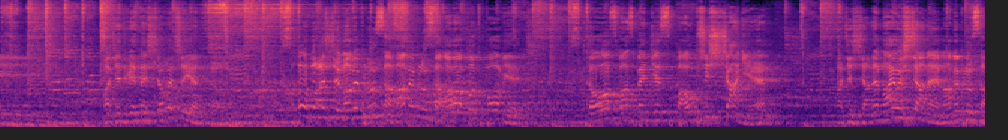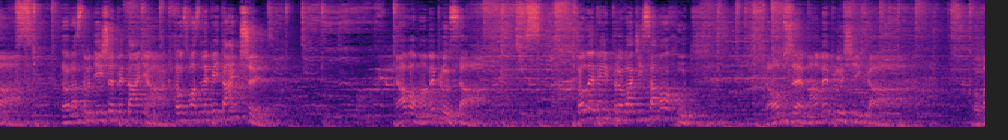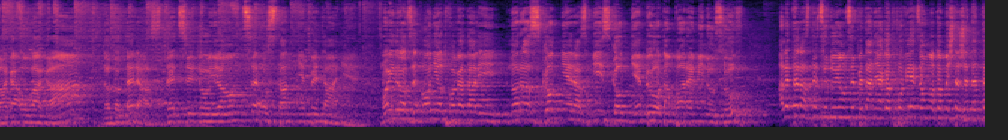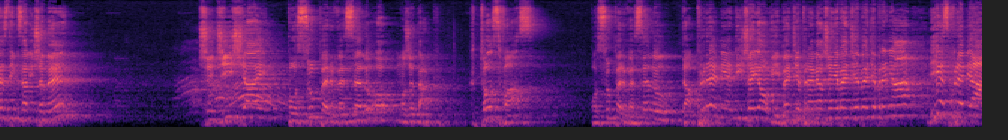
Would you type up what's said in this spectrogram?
Macie dwie teściowe czy jedno? O właśnie, mamy plusa, mamy plusa, mała podpowiedź. Kto z was będzie spał przy ścianie? Macie ścianę? Mają ścianę, mamy plusa. Coraz trudniejsze pytania. Kto z was lepiej tańczy? Brawo, mamy plusa. Kto lepiej prowadzi samochód? Dobrze, mamy plusika. Uwaga, uwaga. No to teraz decydujące ostatnie pytanie. Moi drodzy, oni odpowiadali no raz zgodnie, raz mniej zgodnie, było tam parę minusów. Ale teraz decydujące pytanie, jak odpowiedzą, no to myślę, że ten test im zaliczymy. Czy dzisiaj po super weselu, o może tak, kto z was po super weselu da premię DJ-owi? Będzie premia czy nie będzie? Będzie premia? Jest premia!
